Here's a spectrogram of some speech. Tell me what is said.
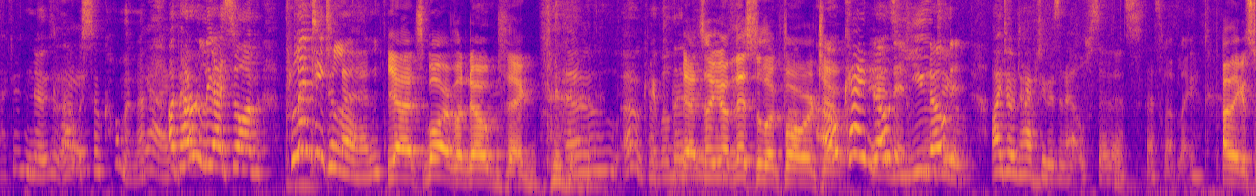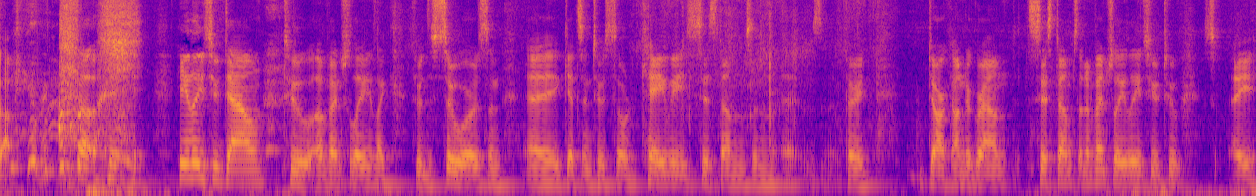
I didn't know that that was so common. Yeah, I- Apparently, I still have plenty to learn. Yeah, it's more of a gnome thing. oh, okay. Well then. Yeah, so you have this to look forward to. Okay, Yes, noted. you noted. do. I don't have to as an elf, so that's that's lovely. I think it's time. He leads you down to eventually like through the sewers and uh, it gets into sort of cavey systems and uh, very dark underground systems and eventually leads you to a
